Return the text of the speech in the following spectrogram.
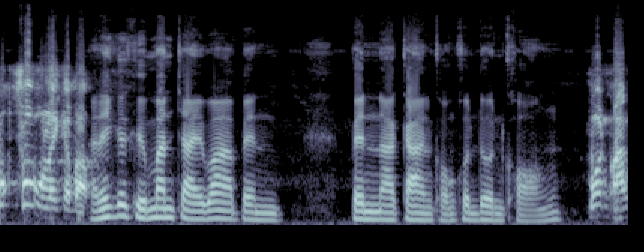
ลุกสู้เลยแกบอกอันนี้ก็คือมั่นใจว่าเป็นเป็นอาการของคนโดนของโดนขวาง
